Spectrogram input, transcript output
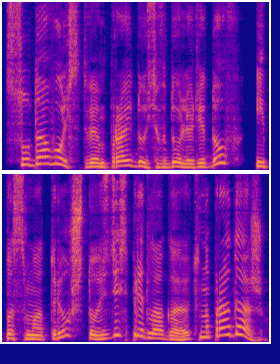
С удовольствием пройдусь вдоль рядов и посмотрю, что здесь предлагают на продажу.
